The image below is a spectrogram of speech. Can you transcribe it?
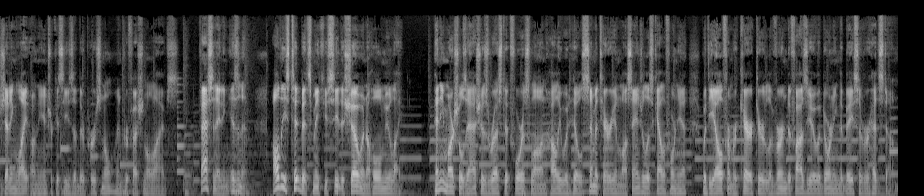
shedding light on the intricacies of their personal and professional lives. Fascinating, isn't it? All these tidbits make you see the show in a whole new light. Penny Marshall's ashes rest at Forest Lawn Hollywood Hills Cemetery in Los Angeles, California, with the L from her character Laverne DeFazio adorning the base of her headstone.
